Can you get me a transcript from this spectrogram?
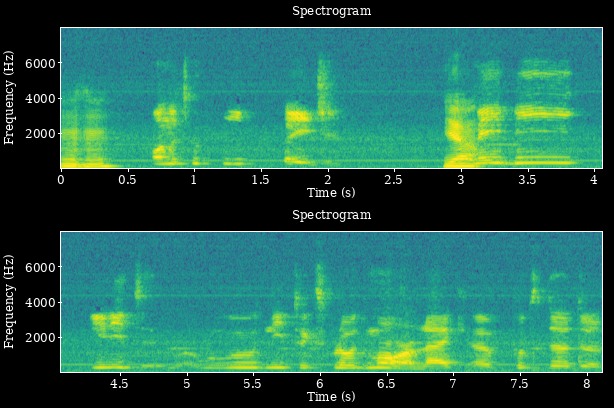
Mm-hmm. on a 2D page. Yeah. Maybe you need we would need to explode more, like uh, put the, the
